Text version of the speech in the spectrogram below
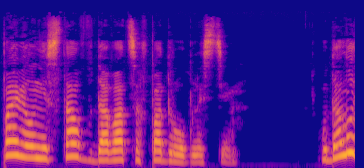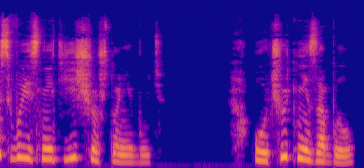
Павел не стал вдаваться в подробности. Удалось выяснить еще что-нибудь? О, чуть не забыл.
